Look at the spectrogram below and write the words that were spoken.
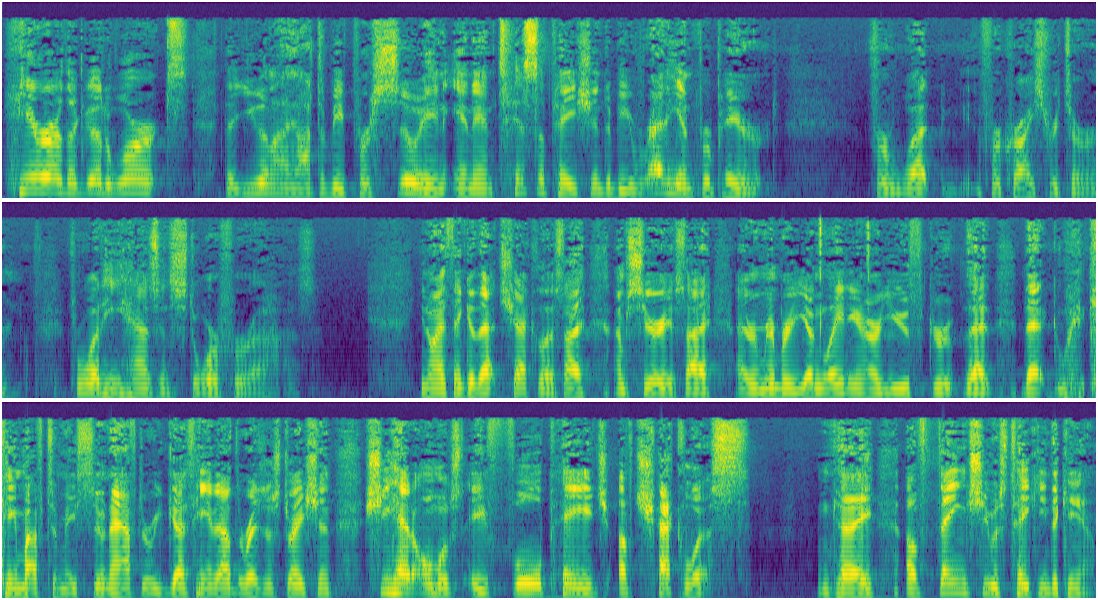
Here are the good works that you and I ought to be pursuing in anticipation to be ready and prepared for what, for Christ's return, for what He has in store for us. You know, I think of that checklist. I, I'm serious. I, I remember a young lady in our youth group that, that came up to me soon after we got handed out the registration. She had almost a full page of checklists, okay, of things she was taking to camp.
